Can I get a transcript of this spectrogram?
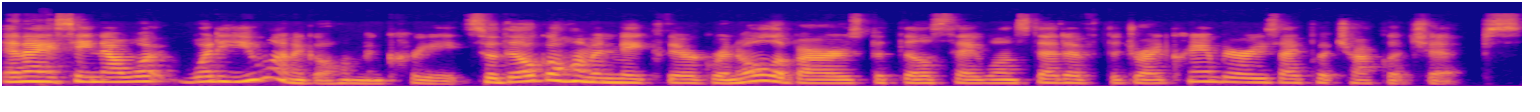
and I say, now what what do you want to go home and create? So they'll go home and make their granola bars, but they'll say, well, instead of the dried cranberries, I put chocolate chips,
